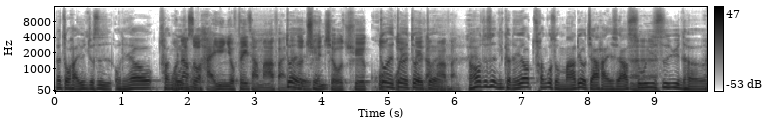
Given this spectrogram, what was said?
那走海运就是哦，你要穿过。我那时候海运又非常麻烦，对，全球缺货，对对对对，麻烦。然后就是你可能又要穿过什么马六甲海峡、苏伊士运河，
